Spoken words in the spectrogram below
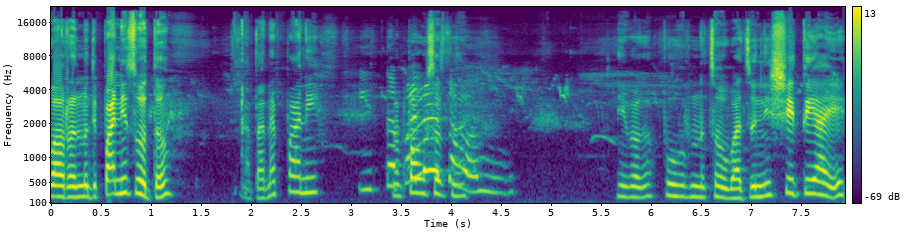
वावरांमध्ये पाणीच होतं. आता नाही पाणी. पण पाऊसच नाही. हे बघा पूर्ण चौबाजूनी शेती आहे.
